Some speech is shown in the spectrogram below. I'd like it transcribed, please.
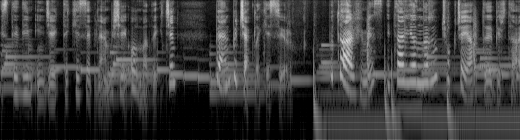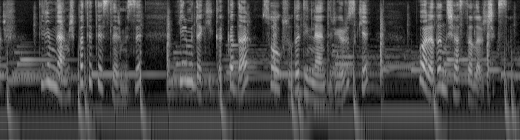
istediğim incelikte kesebilen bir şey olmadığı için ben bıçakla kesiyorum. Bu tarifimiz İtalyanların çokça yaptığı bir tarif. Dilimlenmiş patateslerimizi 20 dakika kadar soğuk suda dinlendiriyoruz ki bu arada nişastaları çıksın.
